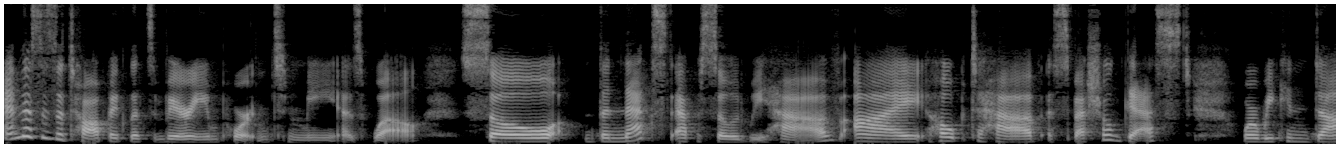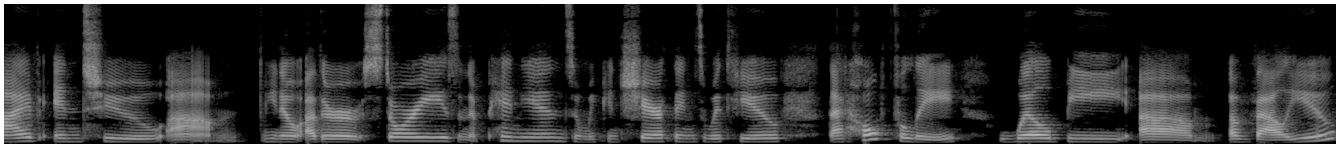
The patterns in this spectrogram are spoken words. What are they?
And this is a topic that's very important to me as well. So the next episode we have i hope to have a special guest where we can dive into um, you know other stories and opinions and we can share things with you that hopefully will be um, of value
